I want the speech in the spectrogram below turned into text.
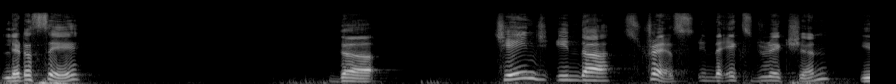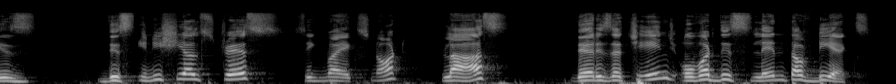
let us say the change in the stress in the x direction is this initial stress sigma x naught plus there is a change over this length of d x.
